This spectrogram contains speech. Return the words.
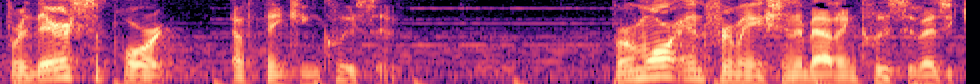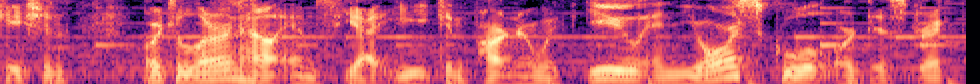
for their support of Think Inclusive. For more information about inclusive education or to learn how MCIE can partner with you and your school or district,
